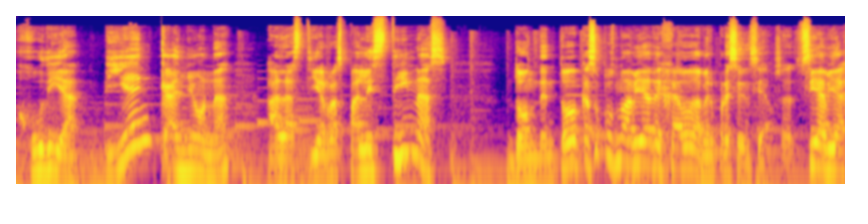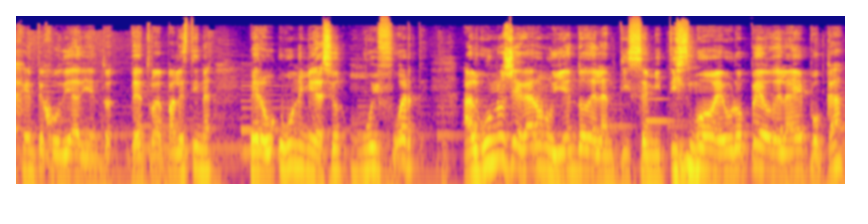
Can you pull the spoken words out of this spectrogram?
judía bien cañona a las tierras palestinas, donde en todo caso pues no había dejado de haber presencia, o sea, sí había gente judía dentro, dentro de Palestina, pero hubo una inmigración muy fuerte. Algunos llegaron huyendo del antisemitismo europeo de la época,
